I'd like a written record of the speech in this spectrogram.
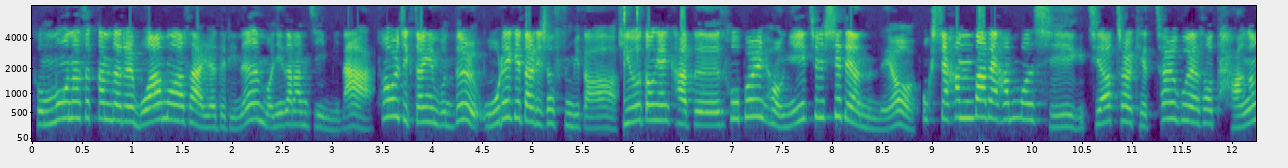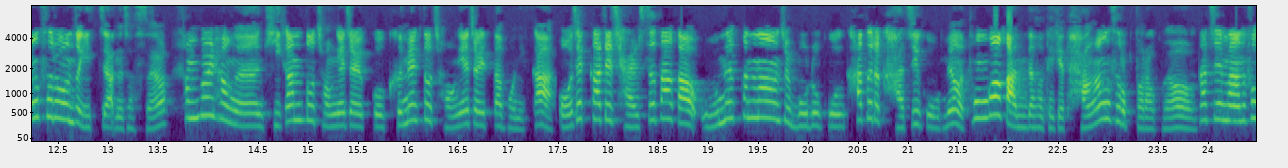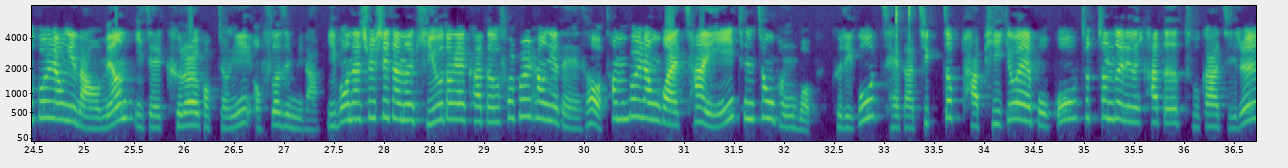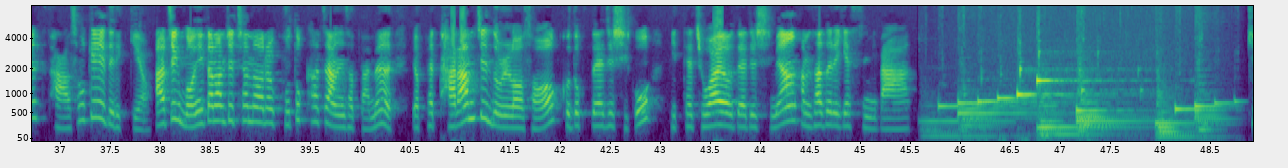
돈 모으는 습관들을 모아 모아서 알려드리는 머니다람쥐입니다. 서울 직장인분들 오래 기다리셨습니다. 기후동행 카드 소불형이 출시되었는데요. 혹시 한 달에 한 번씩 지하철 개찰구에서 당황스러운 적 있지 않으셨어요? 선불형은 기간도 정해져 있고 금액도 정해져 있다 보니까 어제까지 잘 쓰다가 오늘 끝나는 줄 모르고 카드를 가지고 오면 통과가 안 돼서 되게 당황스럽더라고요. 하지만 후불형이 나오면 이제 그럴 걱정이 없어집니다. 이번에 출시되는 기후동행 카드 후불형에 대해 서 선불형과의 차이, 신청 방법, 그리고 제가 직접 다 비교해보고 추천드리는 카드 두 가지를 다 소개해드릴게요. 아직 머니다람쥐 채널을 구독하지 않으셨다면 옆에 다람쥐 눌러서 구독도 해주시고 밑에 좋아요도 해주시면 감사드리겠습니다.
